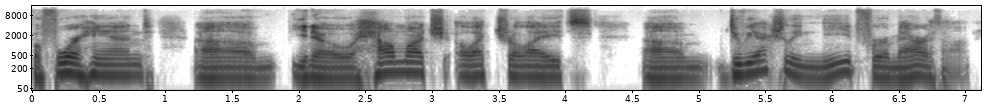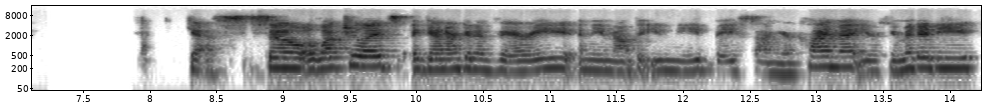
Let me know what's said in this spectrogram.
beforehand. Um, you know, how much electrolytes um, do we actually need for a marathon? Yes. So electrolytes, again, are going to vary in the amount that you need based on your climate, your humidity,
